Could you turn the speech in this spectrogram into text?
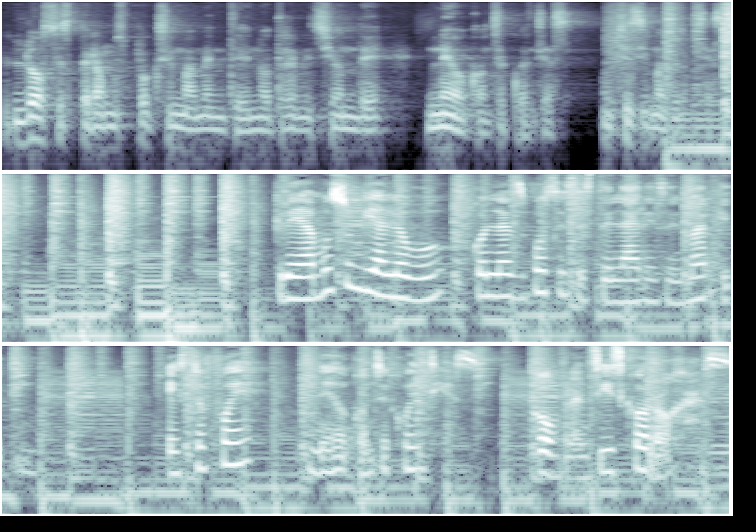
Los esperamos próximamente en otra emisión de Neoconsecuencias. Muchísimas gracias. Creamos un diálogo con las voces estelares del marketing. Esto fue Neoconsecuencias con Francisco Rojas.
